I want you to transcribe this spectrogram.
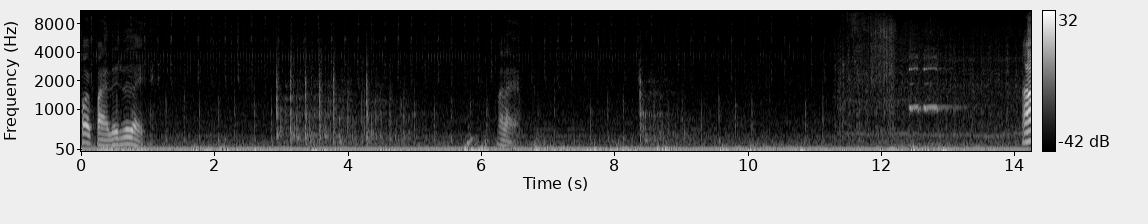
ค่อยๆไปเรื่อยๆ อะไรอะเอ้า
